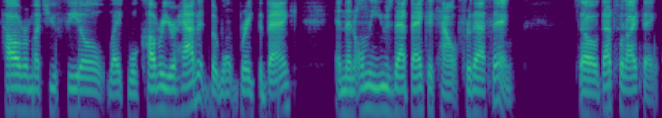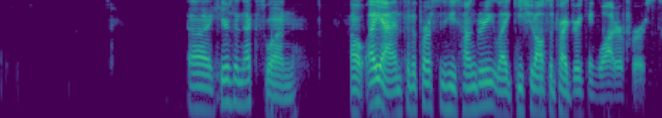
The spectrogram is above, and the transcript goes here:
however much you feel like will cover your habit but won't break the bank, and then only use that bank account for that thing. So that's what I think. Uh, here's the next one. Oh, oh yeah, and for the person who's hungry, like he should also try drinking water first.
